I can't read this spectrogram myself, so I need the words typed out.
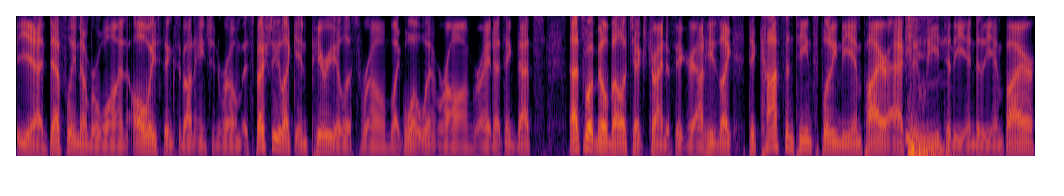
Yeah, definitely number one. Always thinks about ancient Rome, especially like imperialist Rome, like what went wrong, right? I think that's that's what Bill Belichick's trying to figure out. He's like, did Constantine splitting the empire actually lead to the end of the empire?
